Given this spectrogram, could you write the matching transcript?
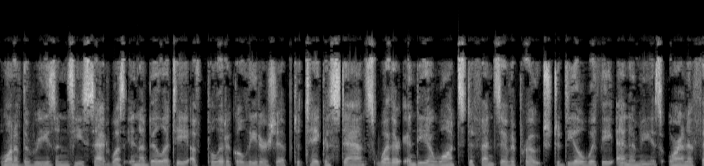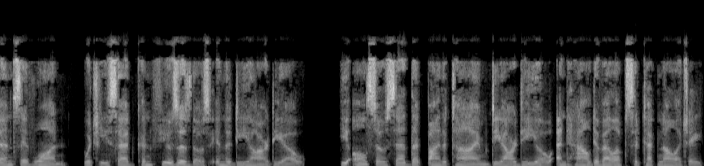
One of the reasons he said was inability of political leadership to take a stance whether India wants defensive approach to deal with the enemies or an offensive one, which he said confuses those in the DRDO. He also said that by the time DRDO and HAL develops a technology,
